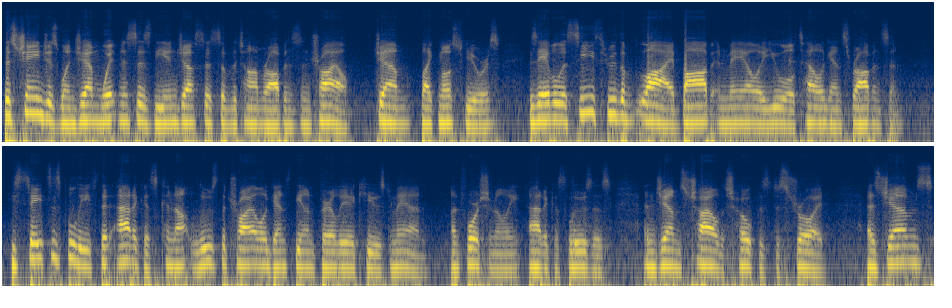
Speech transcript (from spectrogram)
This changes when Jem witnesses the injustice of the Tom Robinson trial. Jem, like most viewers, is able to see through the lie Bob and Mayella Ewell tell against Robinson. He states his belief that Atticus cannot lose the trial against the unfairly accused man. Unfortunately, Atticus loses, and Jem's childish hope is destroyed. As Jem's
